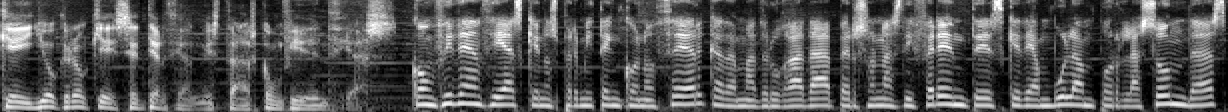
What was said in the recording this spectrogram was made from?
que yo creo que se tercian estas confidencias. Confidencias que nos permiten conocer cada madrugada a personas diferentes que deambulan por las ondas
